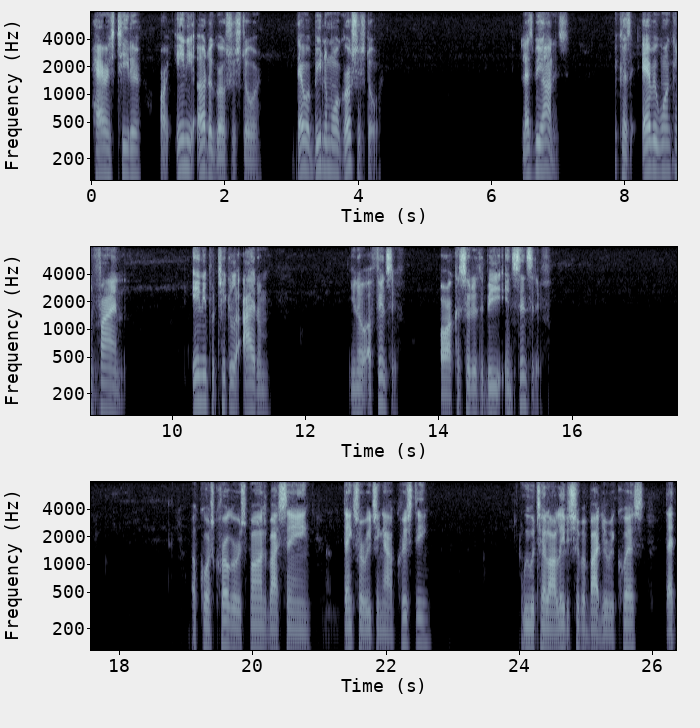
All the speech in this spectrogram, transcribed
Harris Teeter, or any other grocery store, there would be no more grocery store. Let's be honest. Because everyone can find any particular item, you know, offensive or considered to be insensitive. Of course, Kroger responds by saying, Thanks for reaching out, Christy. We will tell our leadership about your request that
